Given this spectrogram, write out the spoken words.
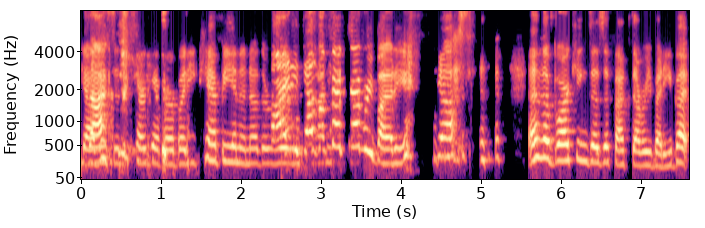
Gabby's exactly. his caregiver, but he can't be in another room. It does affect everybody. yes. and the barking does affect everybody. But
